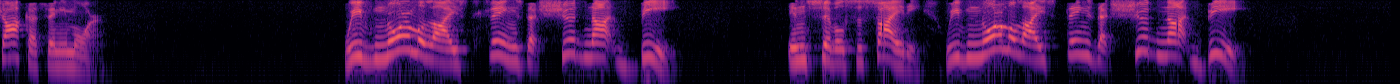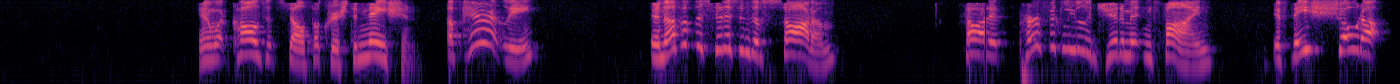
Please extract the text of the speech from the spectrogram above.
shock us anymore. We've normalized things that should not be. in civil society. We've normalized things that should not be in what calls itself a Christian nation. Apparently, enough of the citizens of Sodom thought it perfectly legitimate and fine if they showed up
